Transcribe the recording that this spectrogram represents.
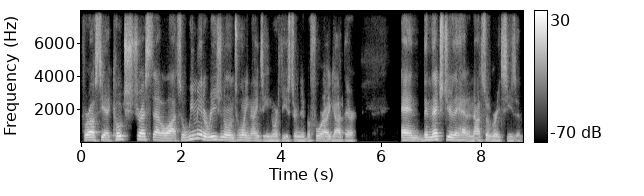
for us, yeah, coach stressed that a lot. So we made a regional in 2019. Northeastern did before I mm-hmm. got there, and the next year they had a not so great season.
